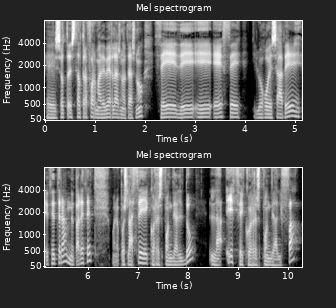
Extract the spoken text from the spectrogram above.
esta otra forma de ver las notas, ¿no? C, D, E, F y luego esa B, etcétera, me parece. Bueno, pues la C corresponde al Do, la F corresponde al Fa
